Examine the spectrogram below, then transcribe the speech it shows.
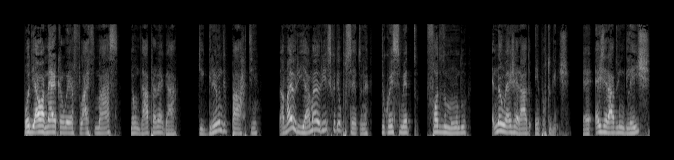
odiar o American Way of Life, mas não dá para negar que grande parte, a maioria, a maioria 51%, né, do conhecimento foda do mundo não é gerado em português é, é gerado em inglês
